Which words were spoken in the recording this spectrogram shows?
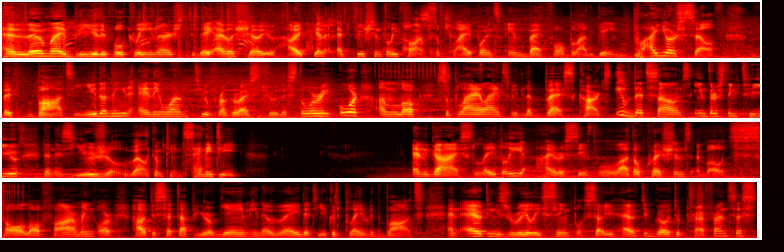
Hello my beautiful cleaners, today I will show you how you can efficiently farm supply points in Back 4 Blood game by yourself with bots. You don't need anyone to progress through the story or unlock supply lines with the best cards. If that sounds interesting to you, then as usual, welcome to Insanity. And guys, lately I received a lot of questions about solo farming or how to set up your game in a way that you could play with bots. And everything is really simple. So you have to go to preferences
